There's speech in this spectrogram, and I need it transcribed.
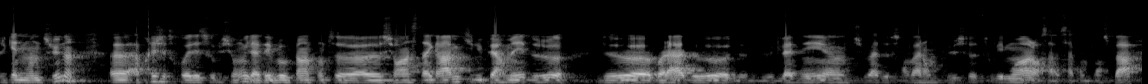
je gagne moins de thunes. Euh, après, j'ai trouvé des solutions. Il a développé un compte euh, sur Instagram qui lui permet de de euh, voilà de, de, de glaner euh, tu vois 200 balles en plus euh, tous les mois. Alors ça ça compense pas.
